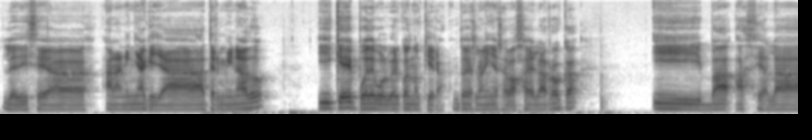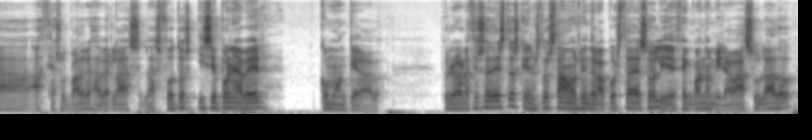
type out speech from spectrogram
le dice a, la niña que ya ha terminado y que puede volver cuando quiera. Entonces la niña se baja de la roca y va hacia, la, hacia su padre a ver las, las fotos y se pone a ver cómo han quedado. Pero lo gracioso de esto es que nosotros estábamos viendo la puesta de sol y de vez en cuando miraba a su lado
